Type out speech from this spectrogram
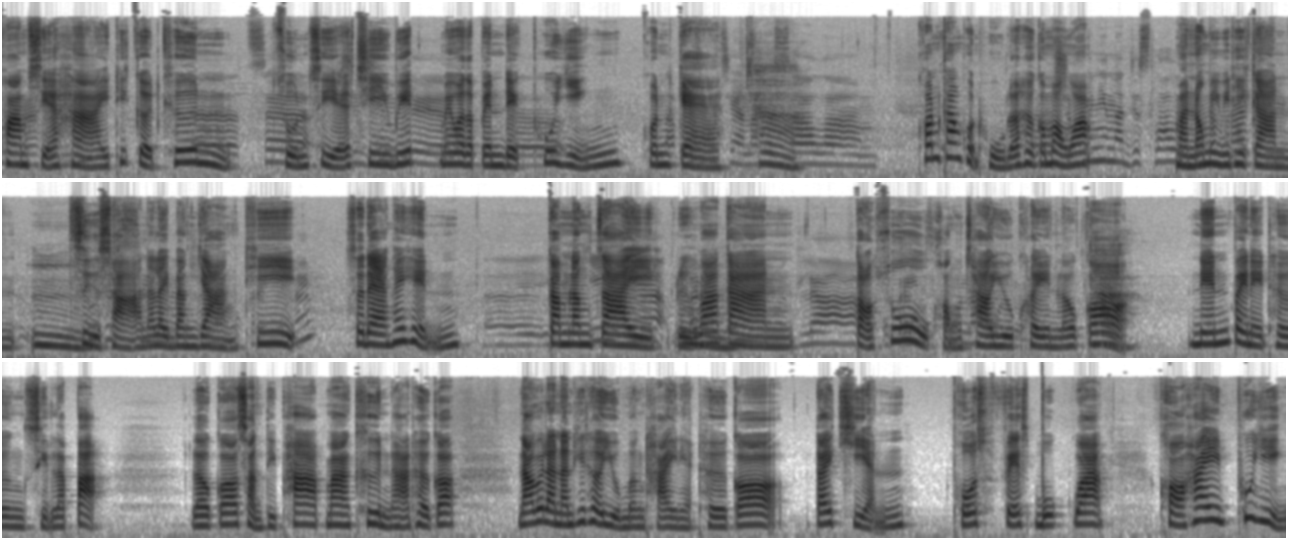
ความเสียหายที่เกิดขึ้นสูญเสียชีวิต ไม่ว่าจะเป็นเด็กผู้หญิงคนแก่ค่ะค่อนข้างหดหู่แล้วเธอก็มองว่ามันต้องมีวิธีการอืมสื่อสารอะไรบางอย่างที่แสดงให้เห็นกำลังใจหรือว่าการต่อสู้ของชาวยูเครน แล้วก็ค่ะเน้นไปในเทิงศิลปะ แล้วก็สันติภาพมากขึ้นนะคะเธอก็ณเวลานั้นที่เธออยู่เมืองไทยเนี่ย เธอก็ได้เขียนโพสต์ Facebook ว่าขอให้ผู้หญิง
